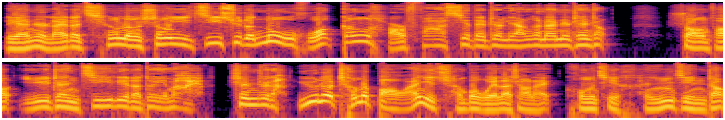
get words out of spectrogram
连日来的清冷生意积蓄的怒火，刚好发泄在这两个男人身上。双方一阵激烈的对骂呀，甚至呢，娱乐城的保安也全部围了上来，空气很紧张，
